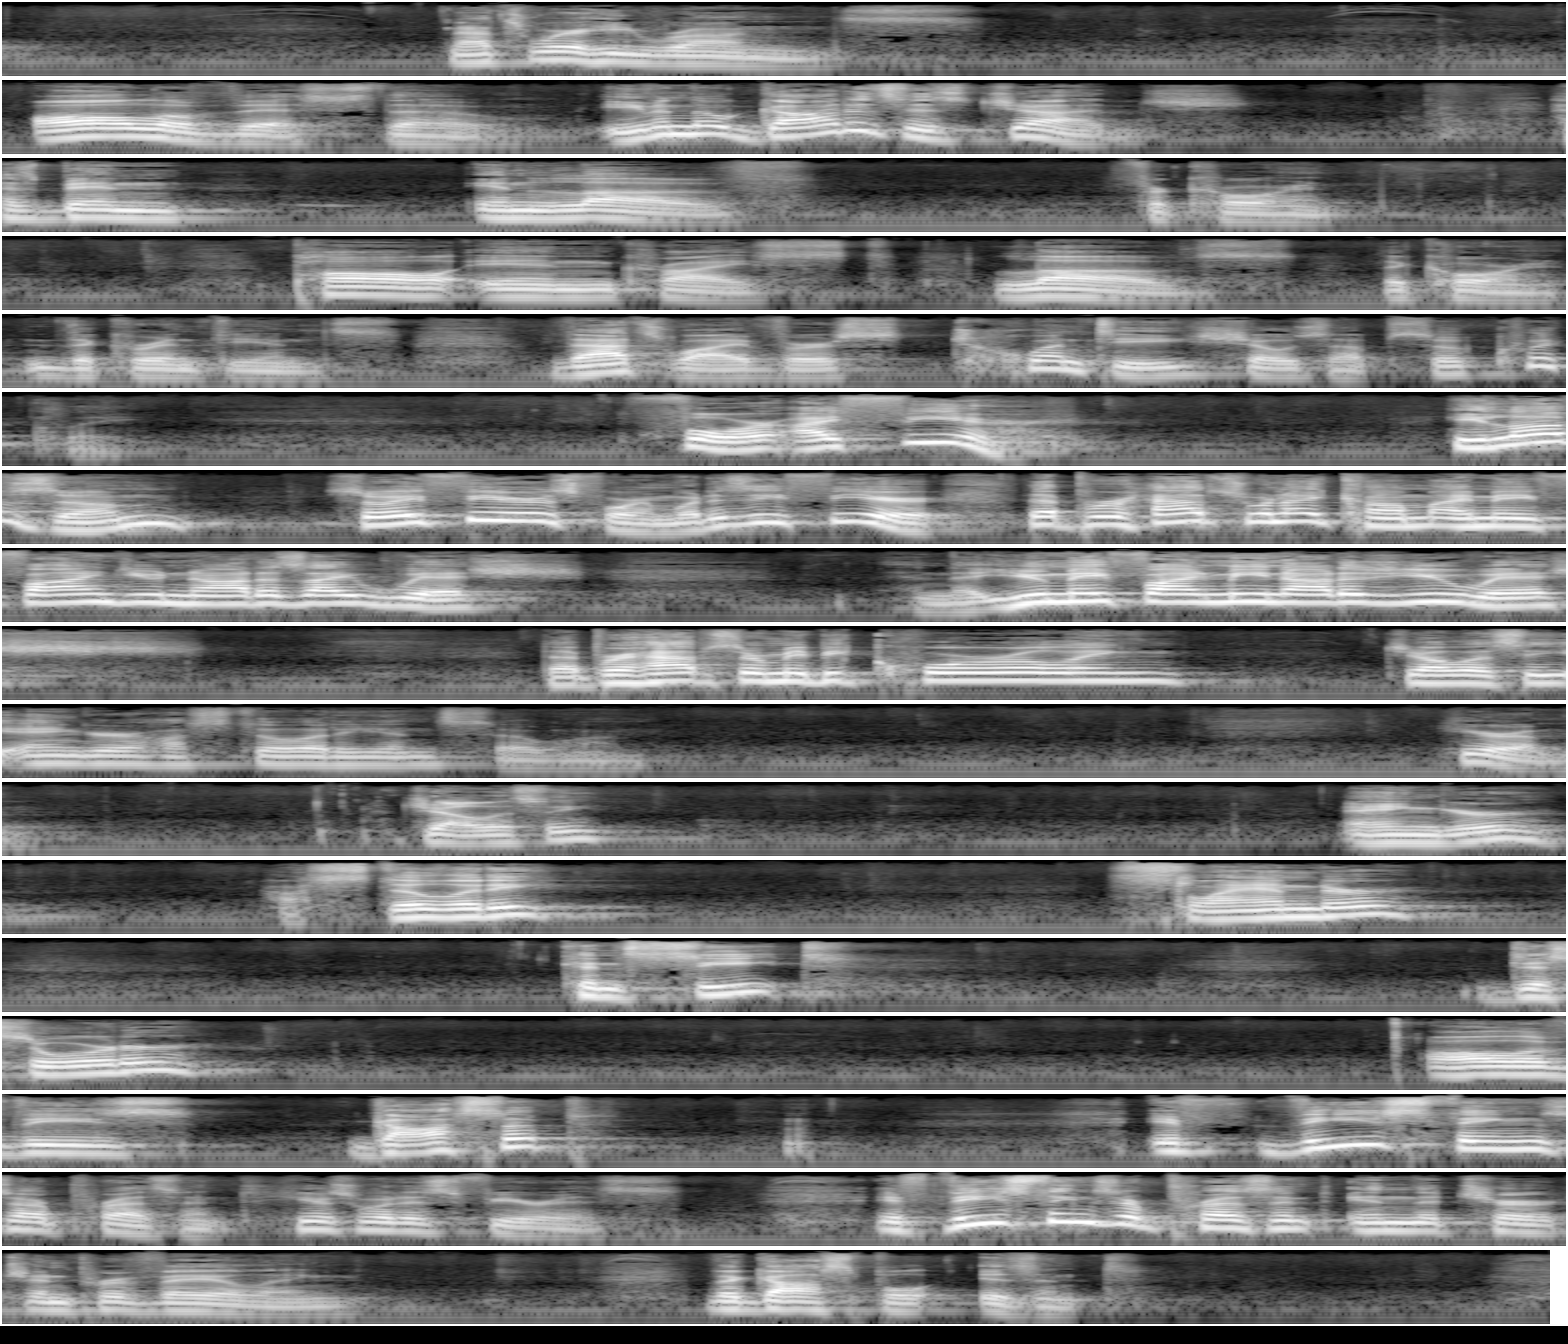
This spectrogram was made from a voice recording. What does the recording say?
that's where he runs. All of this, though, even though God is his judge, has been in love for Corinth. Paul in Christ loves the, Corinthians. That's why verse 20 shows up so quickly. For I fear. He loves them, so he fears for him. What does he fear? That perhaps when I come, I may find you not as I wish, and that you may find me not as you wish. That perhaps there may be quarreling, jealousy, anger, hostility, and so on. Hear him jealousy, anger, hostility, slander, conceit, disorder, all of these gossip. If these things are present, here's what his fear is. If these things are present in the church and prevailing, the gospel isn't.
